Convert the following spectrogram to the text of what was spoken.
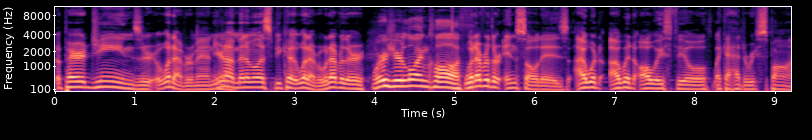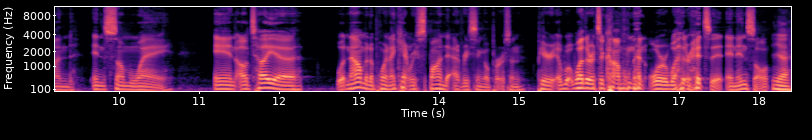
a pair of jeans or whatever, man. You're Yeah. not minimalist because whatever, whatever their Where's your loincloth? whatever their insult is, I would I would always feel like I had to respond in some way. And I'll tell you, well, now I'm at a point I can't respond to every single person. Period. Whether it's a compliment or whether it's an insult. Yeah.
